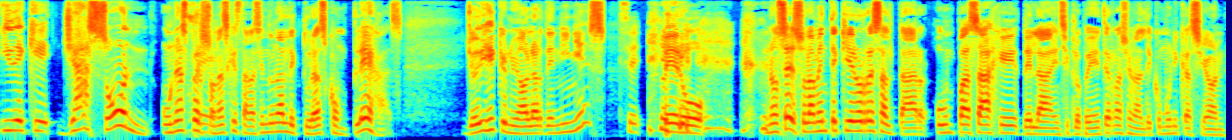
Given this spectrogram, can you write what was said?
y de que ya son unas Sí. personas que están haciendo unas lecturas complejas. Yo dije que no iba a hablar de niñez, Sí. pero no sé, solamente quiero resaltar un pasaje de la Enciclopedia Internacional de Comunicación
